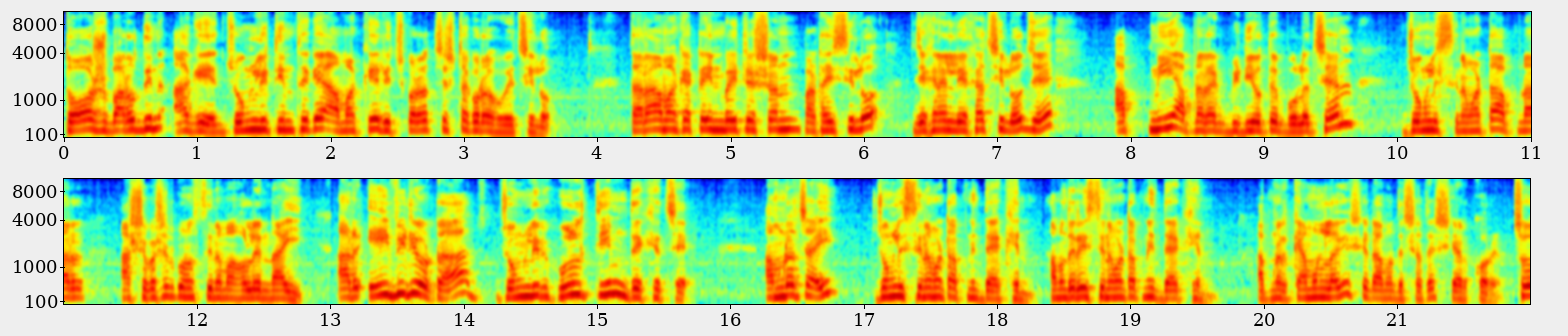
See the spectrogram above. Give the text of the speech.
দশ বারো দিন আগে জঙ্গলি টিম থেকে আমাকে রিচ করার চেষ্টা করা হয়েছিল। তারা আমাকে একটা ইনভাইটেশন পাঠাইছিল, যেখানে লেখা ছিল যে, আপনি, আপনার এক ভিডিওতে বলেছেন, জঙ্গলি সিনেমাটা আপনার আশেপাশের কোনো সিনেমা হলে নাই। আর এই ভিডিওটা জঙ্গলির হোল টিম দেখেছে। আমরা চাই জঙ্গলি সিনেমাটা আপনি দেখেন, আমাদের এই সিনেমাটা আপনি দেখেন, আপনার কেমন লাগে সেটা আমাদের সাথে শেয়ার করেন। সো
